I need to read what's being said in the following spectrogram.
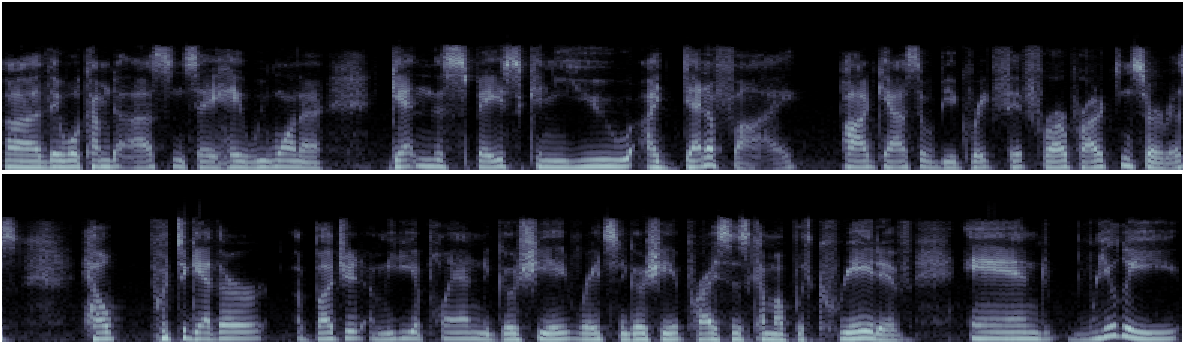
Uh, they will come to us and say, hey, we want to get in this space. Can you identify podcasts that would be a great fit for our product and service, help put together a budget, a media plan, negotiate rates, negotiate prices, come up with creative, and really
